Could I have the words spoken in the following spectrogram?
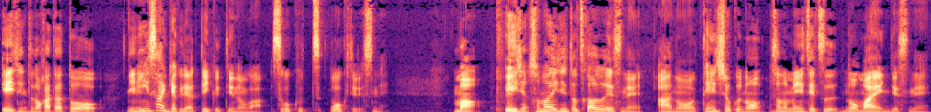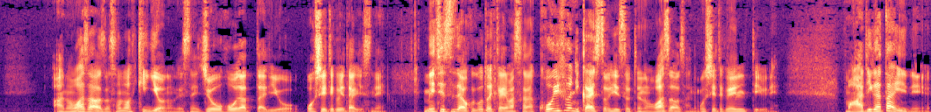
エージェントの方と二人三脚でやっていくっていうのがすごく多くてですね。まあ、エージェント、そのエージェントを使うとですね、あの、転職のその面接の前にですね、あの、わざわざその企業のですね、情報だったりを教えてくれたりですね、面接ではこういうこと聞かれますから、こういう風に返すといいですよっていうのをわざわざ、ね、教えてくれるっていうね。まあ、ありがたいね、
